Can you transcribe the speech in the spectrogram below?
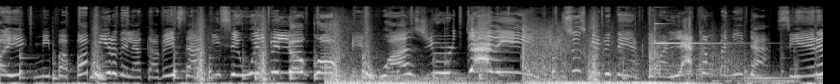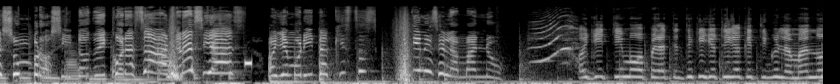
hoy mi papá pierde la cabeza y se vuelve loco en What's Your Daddy. Suscríbete y activa la campanita si eres un brocito de corazón. Gracias. Oye, Morita, ¿qué estás? ¿Qué tienes en la mano? Oye, Timo, espérate antes que yo te diga que tengo en la mano.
